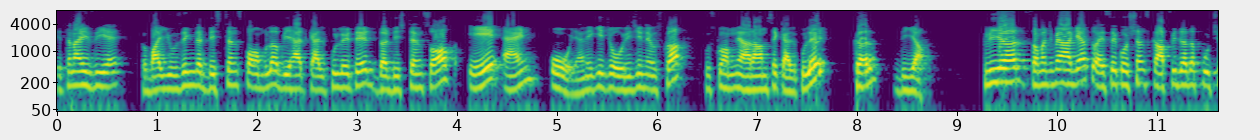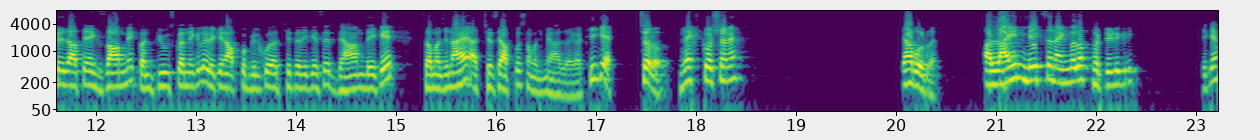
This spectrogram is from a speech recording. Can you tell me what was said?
इतना इजी है। तो by using the distance formula we had calculated the distance of A and O यानी कि जो ओरिजिन है उसका, उसको हमने आराम से कैलकुलेट कर दिया। क्लियर समझ में आ गया? तो ऐसे क्वेश्चंस काफ़ी ज़्यादा पूछे जाते हैं एग्ज़ाम में कंफ्यूज करने के लिए, लेकिन आपको बिल्कुल अच्छी तरीके से ध्यान देके समझना है, अच्छे से आपको समझ में आ जाएगा। ठीक है? चलो नेक्स्ट क्वेश्चन है। क्या बोल रहे हैं? A line makes an angle of thirty degree ठीक है?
